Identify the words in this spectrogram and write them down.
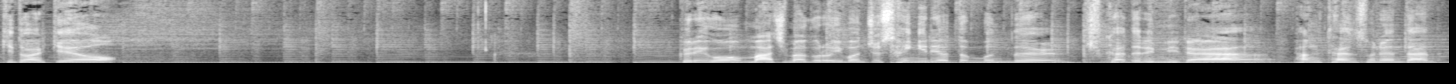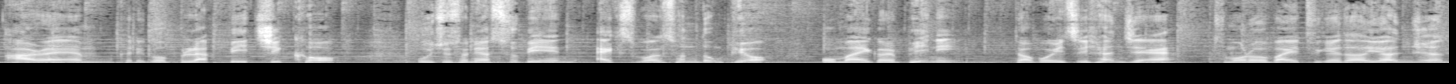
기도할게요. 그리고 마지막으로 이번 주 생일이었던 분들 축하드립니다. 방탄소년단 RM 그리고 블락비 지코 우주소녀 수빈 엑스원 손동표 오마이걸 비니 더보이즈 현재 투모로우바이투게더 연준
